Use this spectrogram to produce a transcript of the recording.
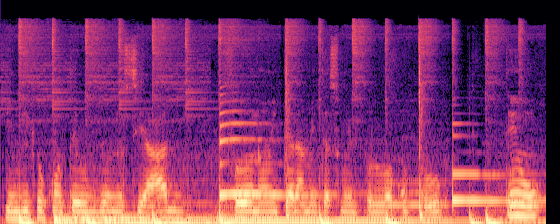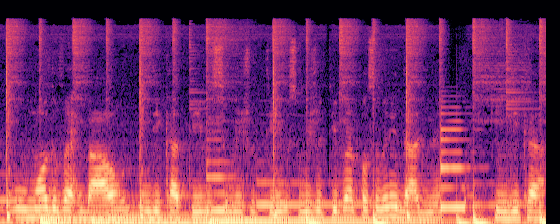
que indica o conteúdo do enunciado, foi ou não inteiramente assumido pelo locutor. Tem o, o modo verbal, indicativo e subjuntivo. Subjuntivo é a possibilidade, né? Que indica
